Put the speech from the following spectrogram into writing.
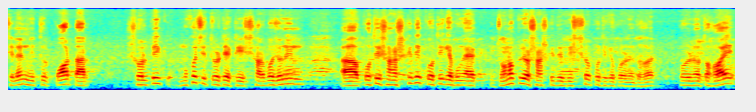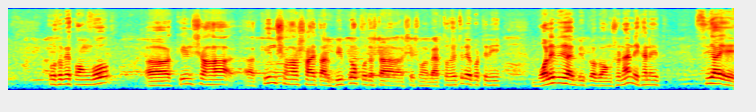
ছিলেন। মৃত্যুর পর তার শৈল্পিক মুখচিত্রটি একটি সর্বজনীন আহ, প্রতীক সাংস্কৃতিক প্রতীক এবং এক জনপ্রিয় সাংস্কৃতিক বিশ্ব প্রতীকে পরিণত হয় পরিণত হয়। প্রথমে কঙ্গো কিন সাহা কিন সাহা সাহাশায় তার বিপ্লব প্রচেষ্টা সে সময় ব্যর্থ হয়েছিল। এরপর তিনি বলিভিয়ায় বিপ্লবে অংশ নেন। এখানে সিআইএ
